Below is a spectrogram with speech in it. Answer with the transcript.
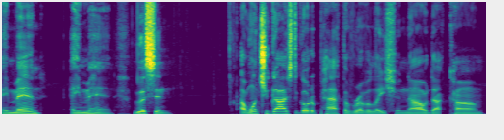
Amen. Amen. Listen, I want you guys to go to pathofrevelationnow.com.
